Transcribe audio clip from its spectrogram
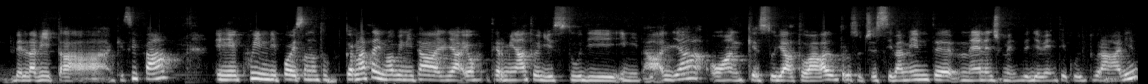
della vita che si fa e quindi poi sono to- tornata di nuovo in Italia e ho terminato gli studi in Italia, ho anche studiato altro successivamente, management degli eventi culturali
